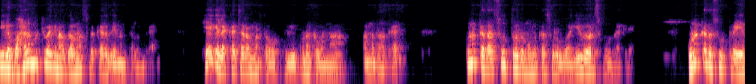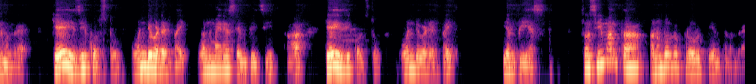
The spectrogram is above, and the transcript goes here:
ಈಗ ಬಹಳ ಮುಖ್ಯವಾಗಿ ನಾವು ಗಮನಿಸ್ಬೇಕಾಗಿರೋದು ಏನಂತಂದ್ರೆ ಹೇಗೆ ಲೆಕ್ಕಾಚಾರ ಮಾಡ್ತಾ ಹೋಗ್ತೀವಿ ಗುಣಕವನ್ನ ಅನ್ನೋದಾದ್ರೆ, ಗುಣಕದ ಸೂತ್ರದ ಮೂಲಕ ಸುಲಭವಾಗಿ ವಿವರಿಸಬಹುದಾಗಿದೆ. ಗುಣಕದ ಸೂತ್ರ ಏನು ಅಂದ್ರೆ one divided by one minus M P C or K is equals to one divided by M P S so ಸೀಮಾಂತ ಅನುಭೋಗ ಪ್ರವೃತ್ತಿ ಅಂತಂದ್ರೆ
